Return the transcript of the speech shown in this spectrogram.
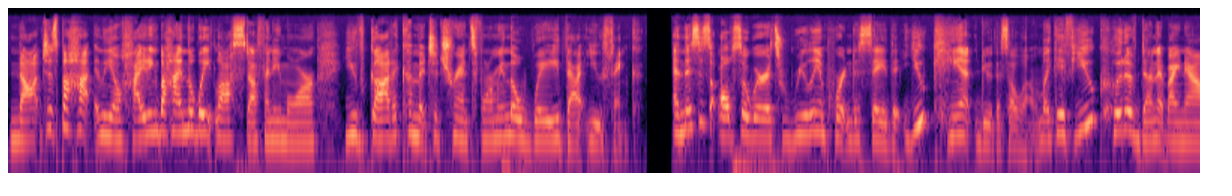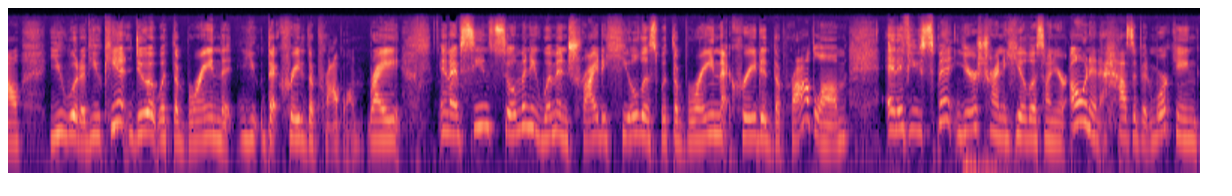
Not just behind, you know, hiding behind the weight loss stuff anymore. You've got to commit to transforming the way that you think. And this is also where it's really important to say that you can't do this alone. Like if you could have done it by now, you would have. You can't do it with the brain that you that created the problem, right? And I've seen so many women try to heal this with the brain that created the problem. And if you spent years trying to heal this on your own and it hasn't been working,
